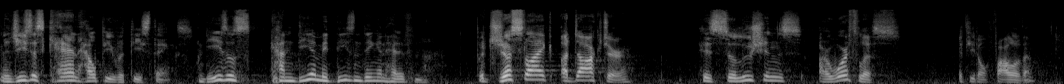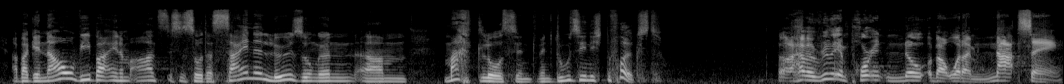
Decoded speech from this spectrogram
And Jesus can help you with these things. Und Jesus kann dir mit diesen Dingen helfen. But just like a doctor, his solutions are worthless if you don't follow them. Aber genau wie bei einem Arzt ist es so, dass seine Lösungen ähm, machtlos sind, wenn du sie nicht befolgst. I have a really important note about what I'm not saying.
